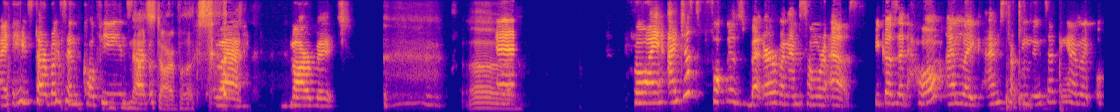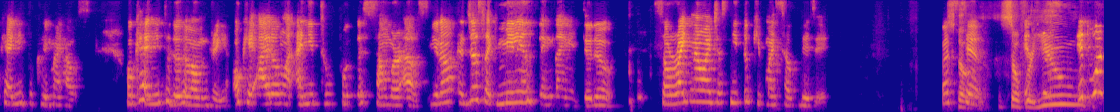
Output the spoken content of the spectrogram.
I hate Starbucks and coffee in not Starbucks. Starbucks. Garbage. Uh, And- So I, I just focus better when I'm somewhere else. Because at home I'm like I'm starting doing something and I'm like okay I need to clean my house. Okay I need to do the laundry. Okay I don't like I need to put this somewhere else you know? It's just like million things I need to do. So right now I just need to keep myself busy. But so still so for you, it was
